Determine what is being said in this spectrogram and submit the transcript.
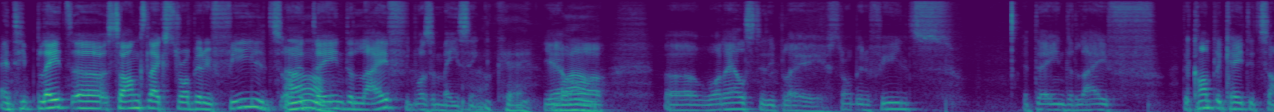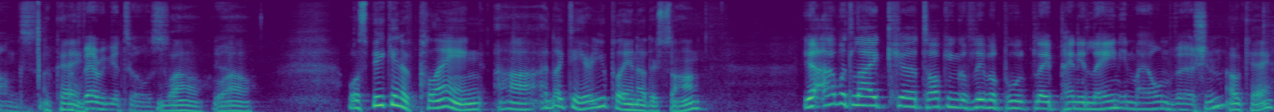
and he played uh, songs like Strawberry Fields or Oh. A Day in the Life. It was amazing. Okay. Yeah. Wow. Or, uh, what else did he play? Strawberry Fields, Day in the Life, the complicated songs. Okay. Very virtuose. Wow. Yeah. Wow. Well, speaking of playing, uh, I'd like to hear you play another song. Yeah, I would like, uh, talking of Liverpool, play Penny Lane in my own version. Okay.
